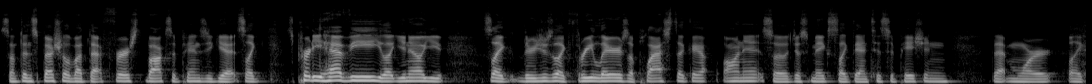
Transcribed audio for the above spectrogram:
something special about that first box of pins you get. It's like it's pretty heavy. Like you know you it's like there's usually like three layers of plastic uh, on it, so it just makes like the anticipation that more like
